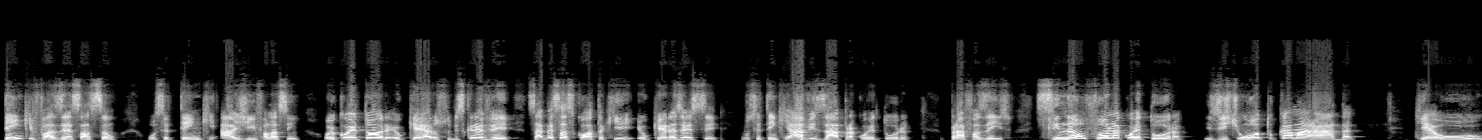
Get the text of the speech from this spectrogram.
tem que fazer essa ação. Você tem que agir e falar assim: Oi, corretora, eu quero subscrever. Sabe essas cotas aqui? Eu quero exercer. Você tem que avisar para a corretora para fazer isso. Se não for na corretora, existe um outro camarada que é o.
